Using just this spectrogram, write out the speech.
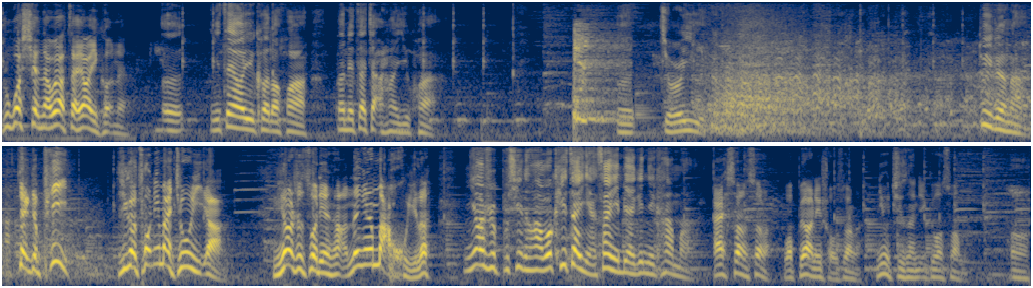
如果现在我要再要一颗呢？呃，你再要一颗的话，那得再加上一块。呃，九十一。对着呢。对个屁！一个葱你卖九十一啊？你要是做电商，能给人骂毁了。你要是不信的话，我可以再演算一遍给你看嘛。哎，算了算了，我不要你手算了，你用计算机给我算吧。嗯。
